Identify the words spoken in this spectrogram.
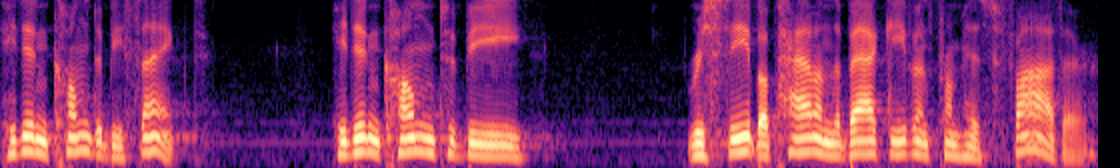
He didn't come to be thanked. He didn't come to be receive a pat on the back even from his father.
